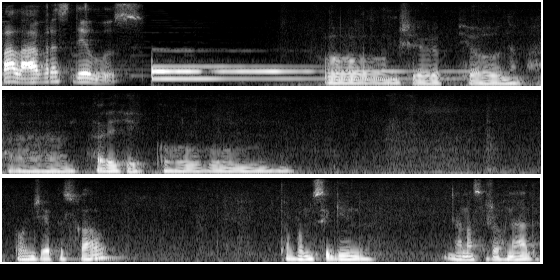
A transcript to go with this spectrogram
Palavras de Luz. Om Harihi Om. Bom dia pessoal, então vamos seguindo na nossa jornada.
